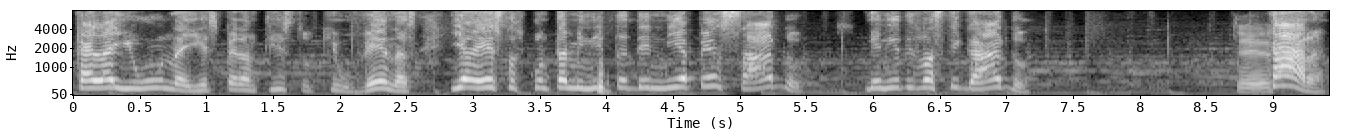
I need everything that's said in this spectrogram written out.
cai lá e esperantisto que o venas e a estas contaminita de nia pensado, de nia desvastigado. Yes. Cara,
